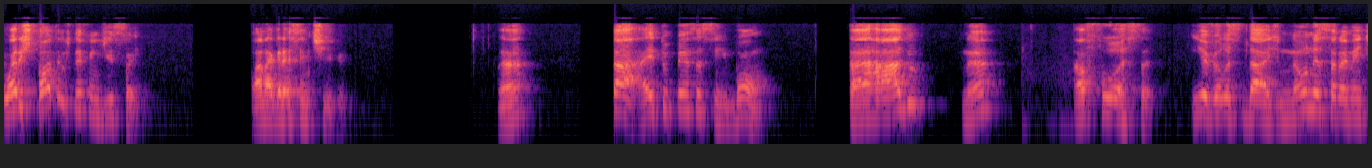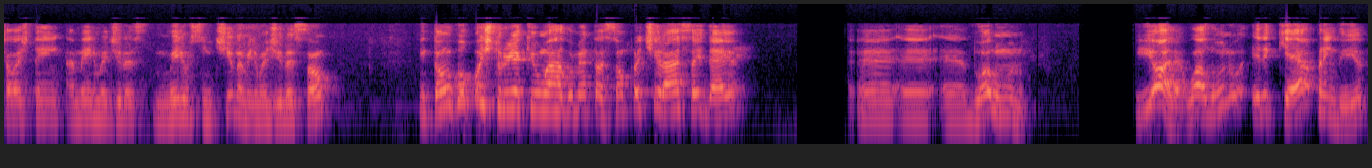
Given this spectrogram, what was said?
O Aristóteles defendia isso aí, lá na Grécia Antiga. Né? Tá, aí tu pensa assim, bom, tá errado, né? A força e a velocidade não necessariamente elas têm a mesma direção, o mesmo sentido, a mesma direção. Então eu vou construir aqui uma argumentação para tirar essa ideia é, é, é do aluno. E olha, o aluno ele quer aprender,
